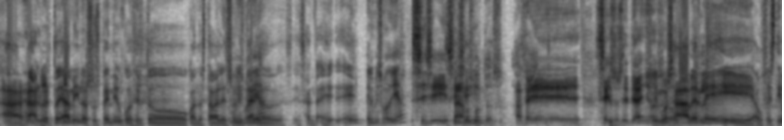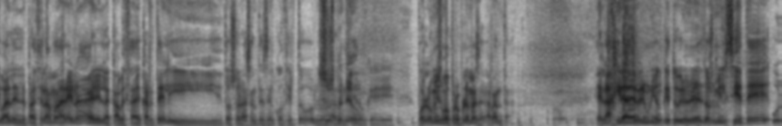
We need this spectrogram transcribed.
a Alberto y a mí nos suspendió un concierto cuando estaba en ¿El solitario en Santa. ¿eh? ¿eh? ¿El mismo día? Sí, sí, estábamos sí. juntos. Hace seis o siete años. Fuimos o- a verle y a un festival en el Palacio de la Madalena, en la cabeza de cartel y dos horas antes del concierto nos Suspendió. que por lo mismo problemas de garganta. En la gira de reunión que tuvieron en el 2007, u-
